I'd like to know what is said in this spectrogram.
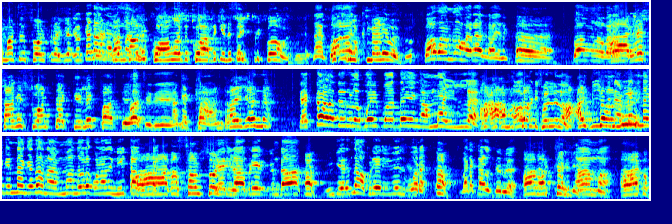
மட்டும் சொல்றேன் கோவம் வருது கோவத்துக்கு என்ன இப்படி கோவம் வருது நான் கோவத்துக்கு மேலே வருது. கோவம்லாம் வராதுடா எனக்கு. கோவம்லாம் வராது. சாமி சொன்ன பார்த்து பார்த்துது. அங்க காண்ற என்ன? தெக்கால தெருவில் போய் பார்த்தா எங்க அம்மா இல்ல. அப்படி சொல்லணும். என்னக்கு என்னங்க தான் நான் அம்மா தோல கொண்டாந்து நீட்டா சரிடா அப்படியே இருக்கட்டும்டா. இங்க இருந்து அப்படியே ரிவர்ஸ் போறேன். வடக்கால தெருவு ஆமா. இப்ப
